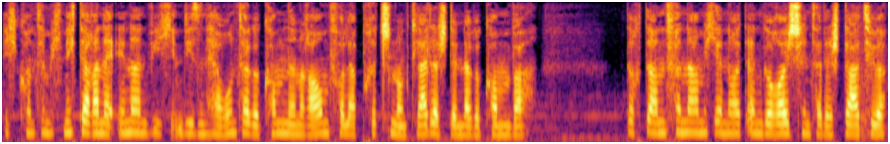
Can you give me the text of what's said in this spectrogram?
Ich konnte mich nicht daran erinnern, wie ich in diesen heruntergekommenen Raum voller Pritschen und Kleiderständer gekommen war. Doch dann vernahm ich erneut ein Geräusch hinter der Stahltür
